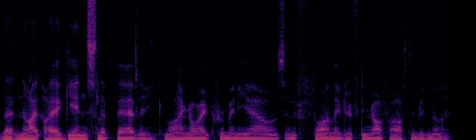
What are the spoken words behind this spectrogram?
That night I again slept badly, lying awake for many hours and finally drifting off after midnight.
